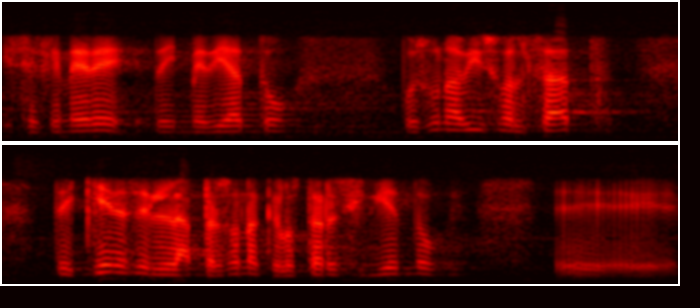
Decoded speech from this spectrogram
y se genere de inmediato pues un aviso al SAT de quién es la persona que lo está recibiendo, eh,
